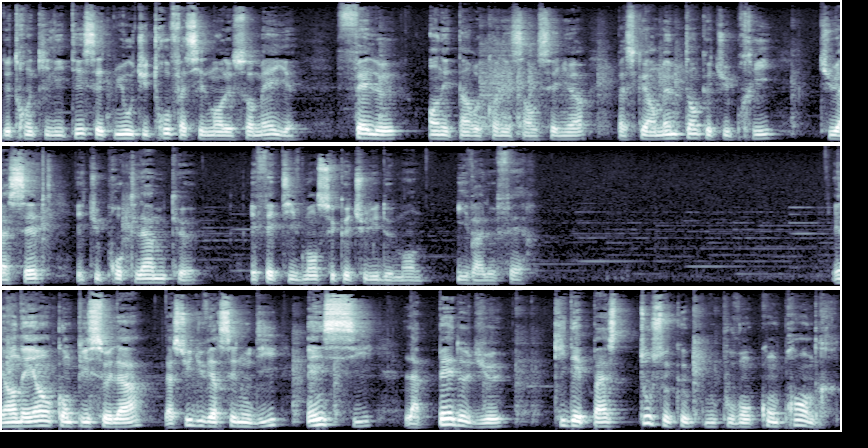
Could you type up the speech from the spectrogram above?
de tranquillité, cette nuit où tu trouves facilement le sommeil, fais-le en étant reconnaissant au Seigneur, parce qu'en même temps que tu pries, tu acceptes et tu proclames que, effectivement, ce que tu lui demandes, il va le faire. Et en ayant accompli cela, la suite du verset nous dit, Ainsi la paix de Dieu, qui dépasse tout ce que nous pouvons comprendre,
